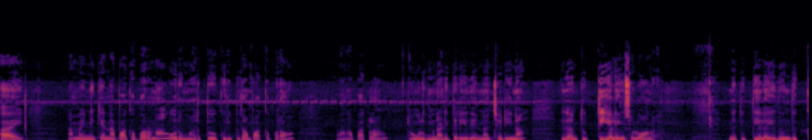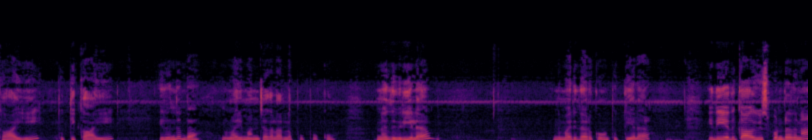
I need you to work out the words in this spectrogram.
ஹாய் நம்ம இன்றைக்கி என்ன பார்க்க போகிறோன்னா ஒரு மருத்துவ குறிப்பு தான் பார்க்க போகிறோம் வாங்க பார்க்கலாம். உங்களுக்கு முன்னாடி தெரியுது என்ன செடினா இதுதான் துத்தி இலைன்னு சொல்லுவாங்க. இந்த துத்தி இலை இது வந்து காய் துத்தி காய். இது வந்து இந்த இந்த மாதிரி மஞ்சள் கலரில் பூ பூக்கும். இன்னும் இது விரியலை. இந்த மாதிரி தான் இருக்கும் துத்தி இலை. இது எதுக்காக யூஸ் பண்ணுறதுனா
